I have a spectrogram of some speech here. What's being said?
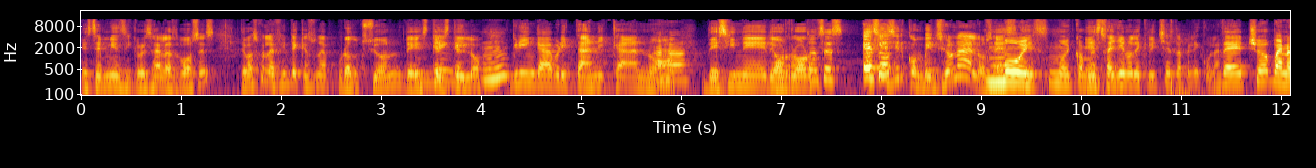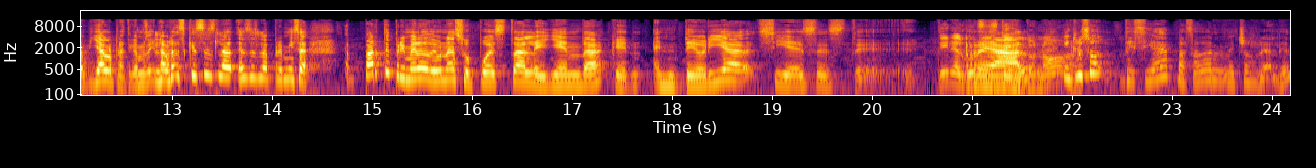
estén bien sincronizadas las voces, te vas con la finta de que es una producción de este Gringa. estilo, gringa, británica, ¿no? Ajá. De cine de horror. Entonces, Hay eso- que decir convencional, o sea, es- Muy, es- muy convencional. Está lleno de clichés la película. De hecho, bueno, ya lo platicamos. Y la verdad es que esa es la, esa es la premisa. Parte primero de una supuesta leyenda que en- teoría sí es este Tiene algún real. sustento, ¿no? Incluso decía basado en hechos reales.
